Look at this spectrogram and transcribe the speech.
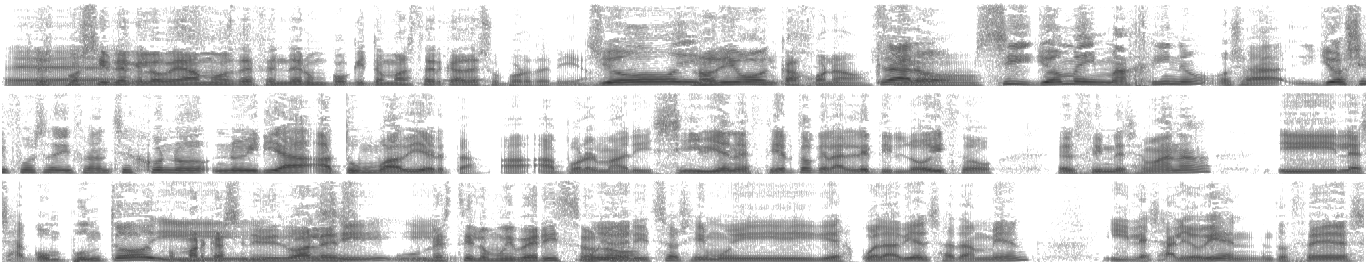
Es eh, posible que lo veamos defender un poquito más cerca de su portería. yo No digo encajonado, Claro, sino- sí, yo me imagino, o sea, yo si fuese Di Francesco no, no iría a tumba abierta a, a por el Madrid. Sí, bien es cierto que el Athletic lo hizo el fin de semana y le sacó un punto y Con marcas individuales, sí, un y- estilo muy berizo, muy ¿no? Berizzo, sí, muy escuela Bielsa también y le salió bien. Entonces,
